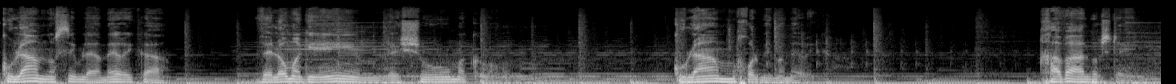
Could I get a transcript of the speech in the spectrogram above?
כולם נוסעים לאמריקה ולא מגיעים לשום מקום. כולם חולמים אמריקה. חווה אלברשטיין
